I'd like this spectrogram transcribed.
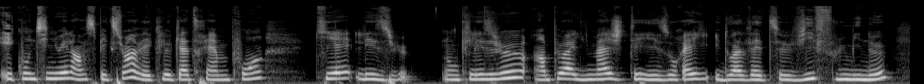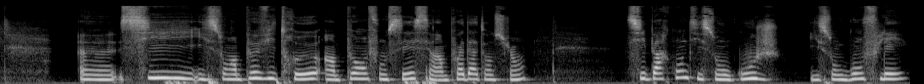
et continuer l'inspection avec le quatrième point qui est les yeux. Donc les yeux, un peu à l'image des oreilles, ils doivent être vifs, lumineux. Euh, si ils sont un peu vitreux, un peu enfoncés, c'est un poids d'attention. Si par contre ils sont rouges, ils sont gonflés,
